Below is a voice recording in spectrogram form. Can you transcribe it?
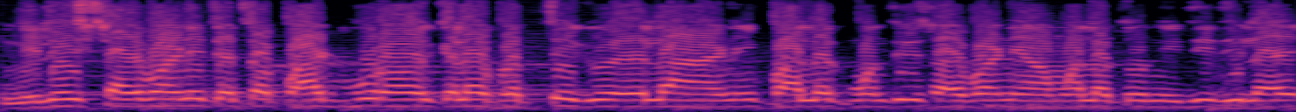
निलेश साहेबांनी त्याचा पाठपुरावा केला प्रत्येक वेळेला आणि पालकमंत्री साहेबांनी आम्हाला तो निधी दिलाय.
